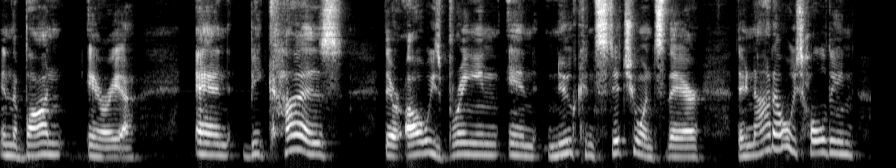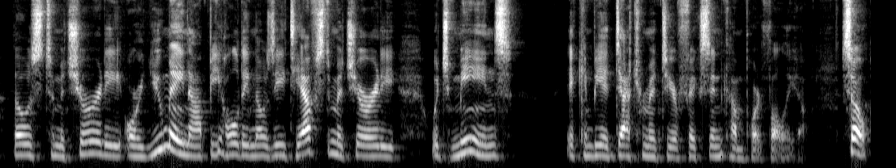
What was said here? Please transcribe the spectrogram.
in the bond area. And because they're always bringing in new constituents there, they're not always holding those to maturity, or you may not be holding those ETFs to maturity, which means it can be a detriment to your fixed income portfolio. So,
